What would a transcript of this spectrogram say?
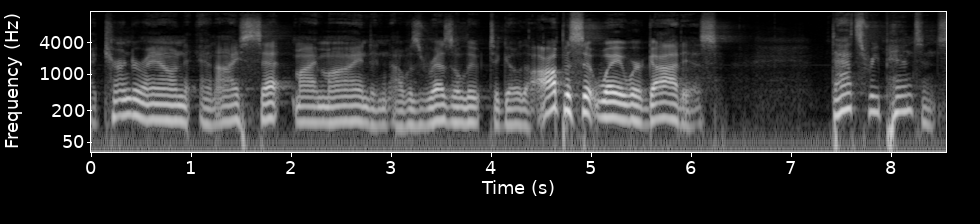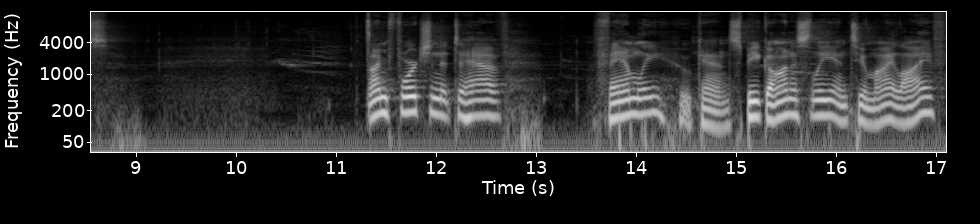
I turned around and I set my mind and I was resolute to go the opposite way where God is. That's repentance. I'm fortunate to have family who can speak honestly into my life.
